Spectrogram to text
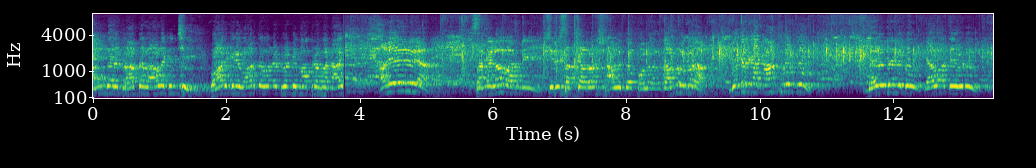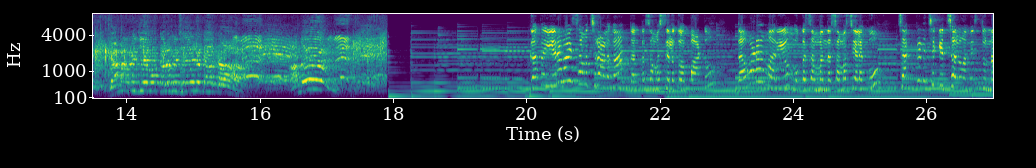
అందరి ప్రార్థనలు ఆలకించి వారికి వారితో ఉన్నటువంటి మా ప్రభ నాయ సమయంలో వారిని చిరు సత్కారం షాలుతో పొలంతో అందరూ కూడా దగ్గరగా దైవజనులకు దేవాదేవుడు ఘన విజయము కలుగు చేయను కాక గత ఇరవై సంవత్సరాలుగా దంత సమస్యలతో పాటు దవడ మరియు ముఖ సంబంధ సమస్యలకు చక్కని చికిత్సలు అందిస్తున్న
